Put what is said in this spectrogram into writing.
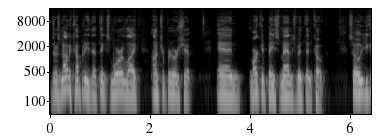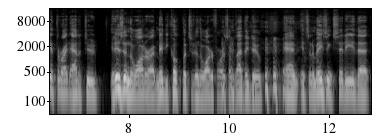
There's not a company that thinks more like entrepreneurship and market based management than Koch. So you get the right attitude. It is in the water. Maybe Koch puts it in the water for us. I'm glad they do. and it's an amazing city that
